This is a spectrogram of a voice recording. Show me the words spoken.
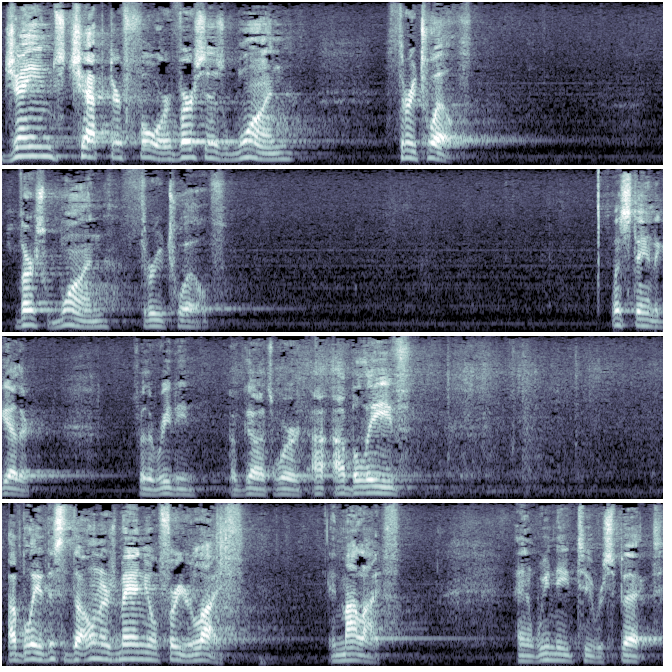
James chapter 4, verses 1 through 12. Verse 1 through 12. Let's stand together for the reading of God's word. I, I, believe I believe this is the owner's manual for your life, in my life. And we need to respect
